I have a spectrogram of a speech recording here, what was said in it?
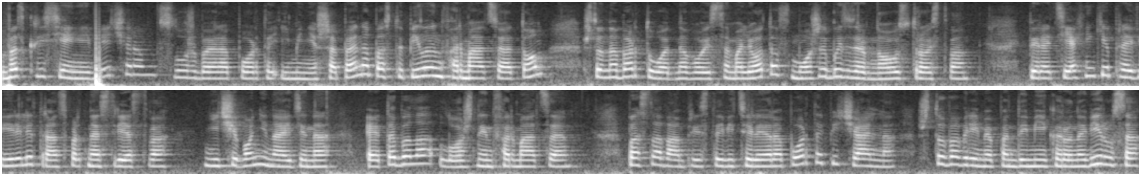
В воскресенье вечером в службу аэропорта имени Шопена поступила информация о том, что на борту одного из самолетов может быть взрывное устройство. Пиротехники проверили транспортное средство. Ничего не найдено. Это была ложная информация. По словам представителей аэропорта, печально, что во время пандемии коронавируса,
